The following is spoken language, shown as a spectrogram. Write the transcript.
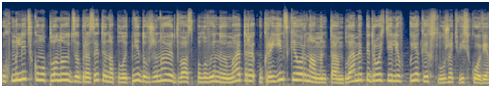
У Хмельницькому планують зобразити на полотні довжиною 2,5 метри український орнамент та емблеми підрозділів, у яких служать військові.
